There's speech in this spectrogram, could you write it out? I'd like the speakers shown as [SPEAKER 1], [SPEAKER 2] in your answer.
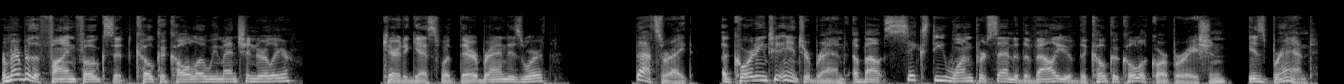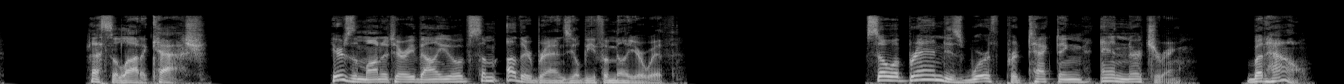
[SPEAKER 1] Remember the fine folks at Coca-Cola we mentioned earlier? Care to guess what their brand is worth? That's right. According to Interbrand, about 61% of the value of the Coca-Cola Corporation is brand. That's a lot of cash. Here's the monetary value of some other brands you'll be familiar with. So a brand is worth protecting and nurturing. But how?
